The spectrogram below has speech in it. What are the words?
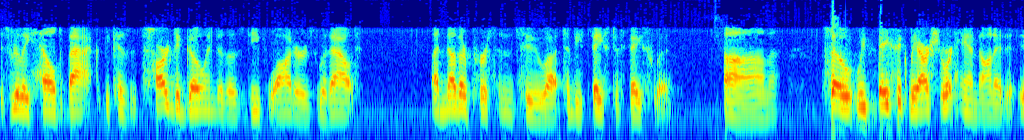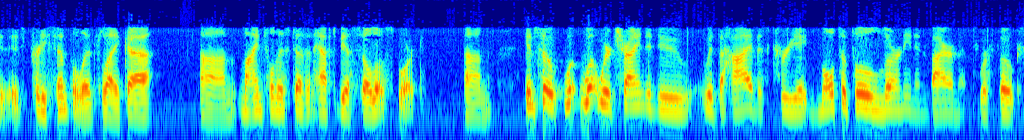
is really held back because it's hard to go into those deep waters without another person to uh, to be face to face with. Um, so we basically our shorthand on it, it it's pretty simple. It's like uh, um, mindfulness doesn't have to be a solo sport. Um, and so what, what we're trying to do with the Hive is create multiple learning environments where folks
